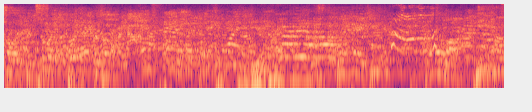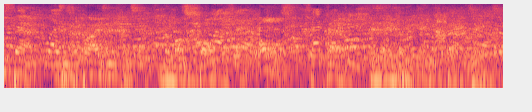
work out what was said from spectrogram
story for two of the three members of the funny. You're correct. This is the all, he comes back as a surprise entrance in the Monsters Ball. Almost had his AFW back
